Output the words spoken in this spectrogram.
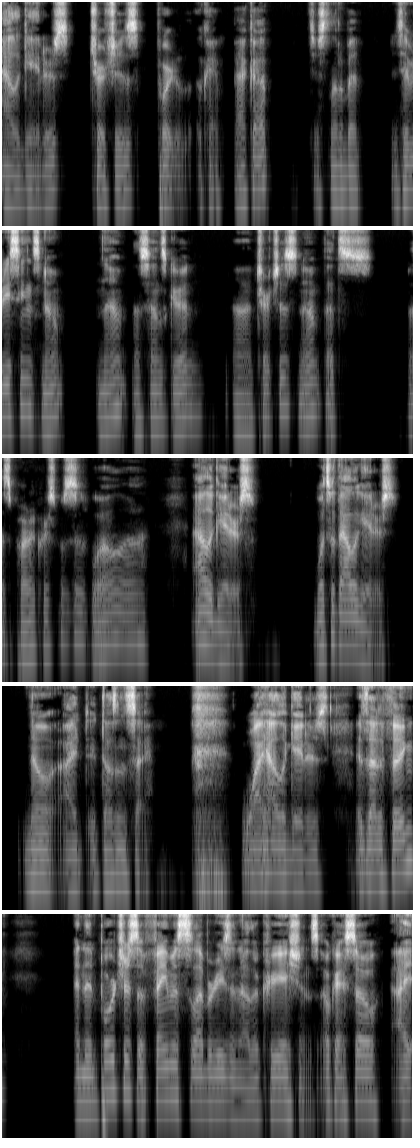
alligators, churches, port. Okay, back up just a little bit. Nativity scenes? No, no, that sounds good. Uh, churches? No, that's that's part of Christmas as well. Uh, alligators. What's with alligators? No, I, it doesn't say. Why alligators? Is that a thing? And then portraits of famous celebrities and other creations. Okay, so I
